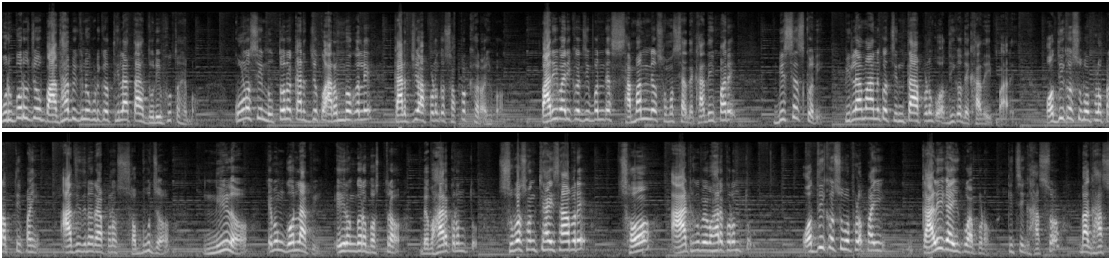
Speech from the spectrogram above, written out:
ପୂର୍ବରୁ ଯେଉଁ ବାଧାବିଘ୍ନ ଗୁଡ଼ିକ ଥିଲା ତାହା ଦୂରୀଭୂତ ହେବ କୌଣସି ନୂତନ କାର୍ଯ୍ୟକୁ ଆରମ୍ଭ କଲେ କାର୍ଯ୍ୟ ଆପଣଙ୍କ ସପକ୍ଷ ରହିବ ପାରିବାରିକ ଜୀବନରେ ସାମାନ୍ୟ ସମସ୍ୟା ଦେଖାଦେଇପାରେ ବିଶେଷ କରି ପିଲାମାନଙ୍କ ଚିନ୍ତା ଆପଣଙ୍କୁ ଅଧିକ ଦେଖାଦେଇପାରେ ଅଧିକ ଶୁଭଫଳ ପ୍ରାପ୍ତି ପାଇଁ ଆଜି ଦିନରେ ଆପଣ ସବୁଜ ନୀଳ ଏବଂ ଗୋଲାପୀ ଏହି ରଙ୍ଗର ବସ୍ତ୍ର ବ୍ୟବହାର କରନ୍ତୁ ଶୁଭ ସଂଖ୍ୟା ହିସାବରେ ଛଅ ଆଠକୁ ବ୍ୟବହାର କରନ୍ତୁ ଅଧିକ ଶୁଭଫଳ ପାଇଁ କାଳି ଗାଈକୁ ଆପଣ କିଛି ଘାସ ବା ଘାସ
